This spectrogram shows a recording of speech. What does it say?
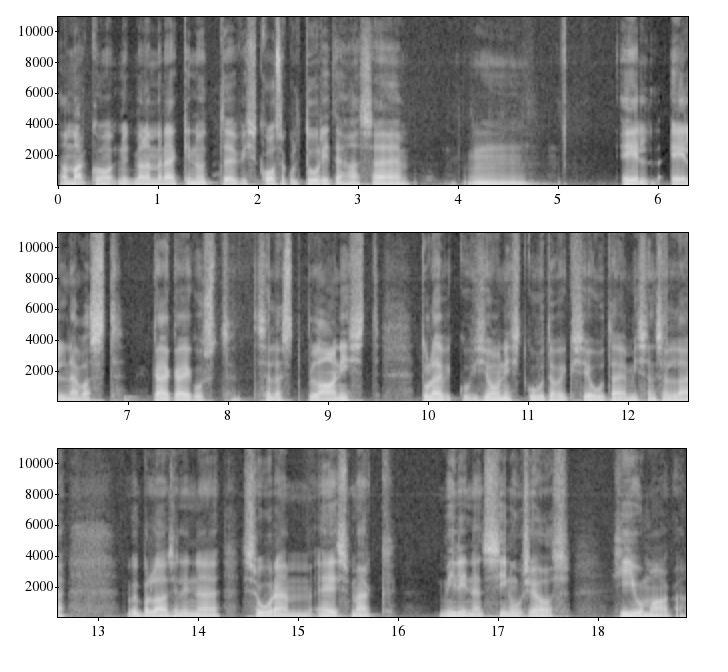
no Marko, nüüd me oleme rääkinud Viskoosa kultuuritehase mm, eel, eelnevast käekäigust, sellest plaanist, tulevikuvisioonist, kuhu ta võiks jõuda ja mis on selle võib-olla selline suurem eesmärk. milline on sinu seos Hiiumaaga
